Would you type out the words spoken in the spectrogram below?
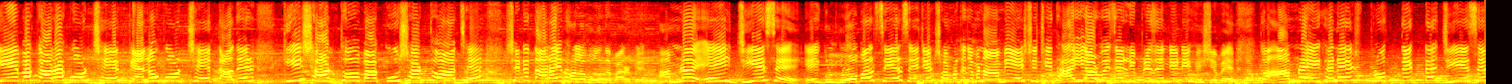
কে বা কারা করছে, কেন করছে, তাদের কি স্বার্থ বা কুস্বার্থ আছে, সেটা তারাই ভালো বলতে পারবে। আমরা এই জিএসএ, এই গ্লোবাল সেলস এজেন্ট সম্পর্কে যেমন আমি এসেছি, থাই এয়ারওয়েজের রিপ্রেজেন্টেটিভ হিসেবে। তো আমরা এখানে প্রত্যেকটা জিএসএ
